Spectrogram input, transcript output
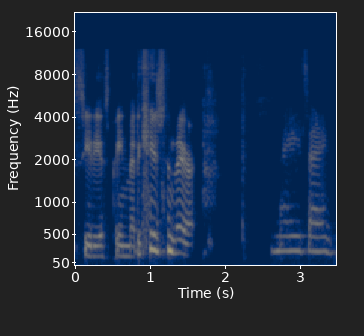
serious pain medication there Amazing.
